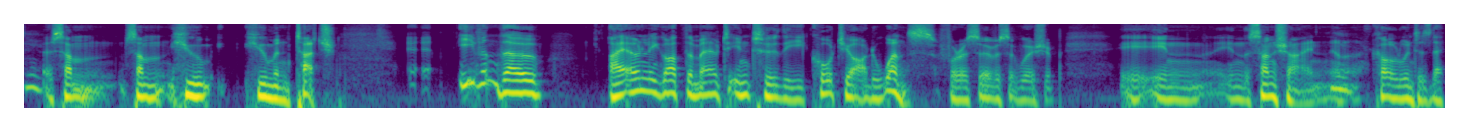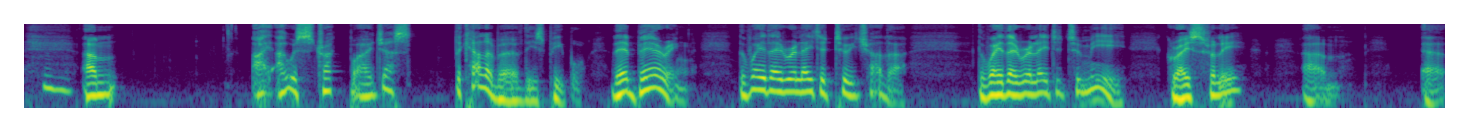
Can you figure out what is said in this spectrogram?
yes. uh, some some hum, human touch. Even though I only got them out into the courtyard once for a service of worship in in the sunshine yes. on a cold winter's day. Mm-hmm. Um, I, I was struck by just the caliber of these people, their bearing, the way they related to each other, the way they related to me, gracefully, um, uh,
